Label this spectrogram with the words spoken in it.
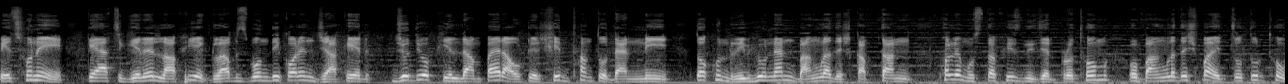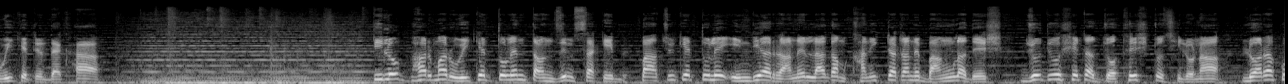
পেছনে ক্যাচ গেলে লাফিয়ে গ্লাভস বন্দি করেন জাকের। যদিও ফিল্ড আম্পায়ার আউটের সিদ্ধান্ত দেননি, তখন রিভিউ নেন বাংলাদেশ কাপ্তান। ফলে মুস্তাফিজ নিজের প্রথম ও বাংলাদেশ পায় চতুর্থ উইকেটের দেখা। তিলক ভার্মার উইকেট তোলেন তানজিম সাকিব। পাঁচ উইকেট তুলে ইন্ডিয়ার রানের লাগাম খানিকটা টানে বাংলাদেশ, যদিও সেটা যথেষ্ট ছিল না। লড়াকু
